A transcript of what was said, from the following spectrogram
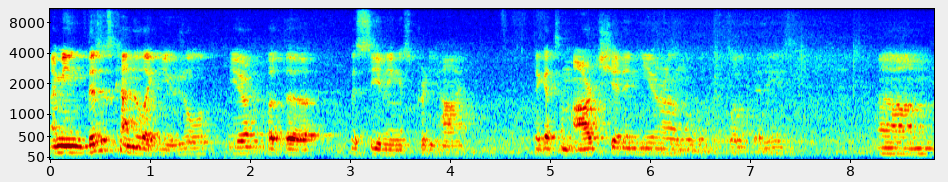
I mean, this is kind of like usual here, but the the ceiling is pretty high. They got some art shit in here. I don't know what the fuck that is. Um,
